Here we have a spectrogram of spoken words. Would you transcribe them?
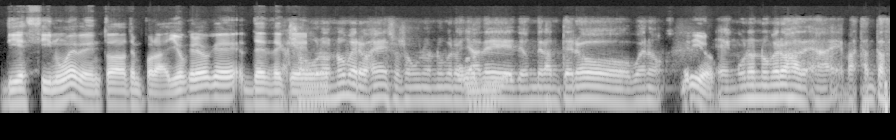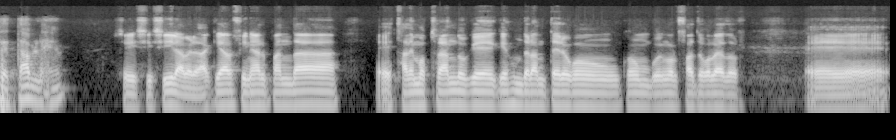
19 en toda la temporada. Yo creo que desde que. Son unos números, ¿eh? Esos son unos números ya de, un delantero, bueno, ¿En, unos números bastante aceptables, ¿eh? Sí, sí, sí. La verdad que al final Panda está demostrando que, es un delantero con, con, un buen olfato goleador. Eh,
